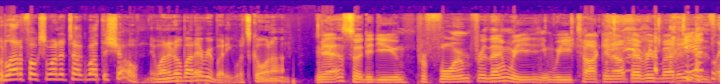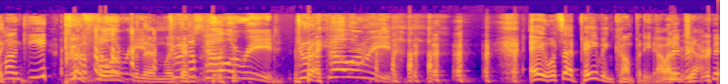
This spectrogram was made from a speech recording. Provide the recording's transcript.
But a lot of folks want to talk about the show. They want to know about everybody. What's going on? Yeah. So, did you perform for them? Were you, were you talking up everybody? Dance And- monkey. Do the Perform for them like Do the Pella read. Do Right. the Pella read. Hey, what's that paving company? How about, Jo- how Remember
